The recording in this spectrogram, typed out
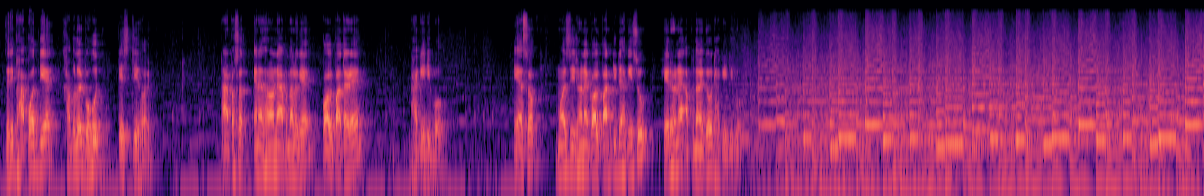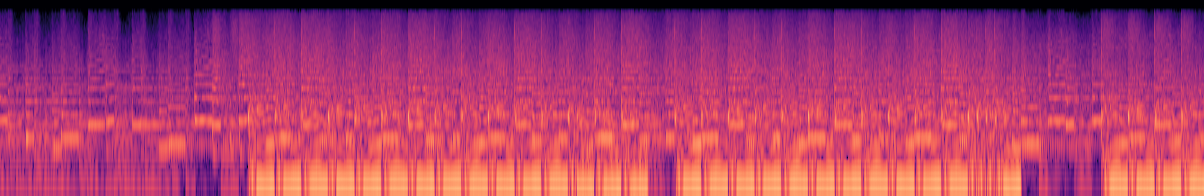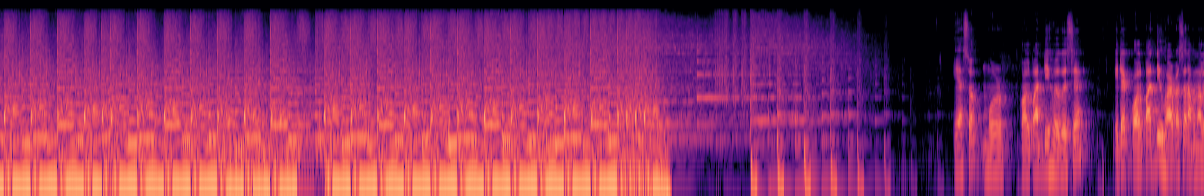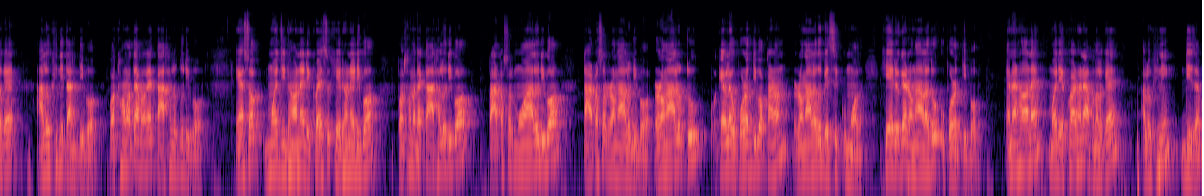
যদি ভাপত দিয়ে খাবলৈ বহুত টেষ্টি হয়। তাৰপাছত এনেধৰণে আপোনালোকে কলপাতেৰে ঢাকি দিব। এয়া চাওক মই যিধৰণে কলপাত দি ঢাকিছোঁ সেইধৰণে আপোনালোকেও ঢাকি দিব। এয়া চাওক মোৰ কলপাত দি হৈ গৈছে। এতিয়া কলপাত দি হোৱাৰ পাছত আপোনালোকে আলুখিনি তাত দিব। প্ৰথমতে আপোনালোকে কাঠ আলুটো দিব। এয়া চাওক মই যিধৰণে দেখুৱাইছোঁ সেইধৰণে দিব। প্ৰথমতে কাঠ আলু দিব তাৰপাছত মোৱা আলু দিব তাৰপাছত ৰঙা আলু দিব। ৰঙা আলুটো একেবাৰে ওপৰত দিব কাৰণ ৰঙা আলুটো বেছি কোমল। সেই হেতুকে ৰঙা আলুটো ওপৰত দিব। এনেধৰণে মই দেখুওৱাৰ ধৰণে আপোনালোকে আলুখিনি দি যাব।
